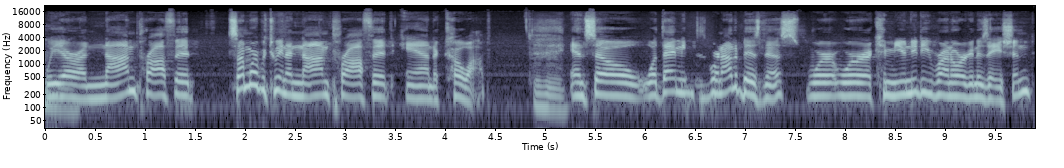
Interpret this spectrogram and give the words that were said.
We are a nonprofit, somewhere between a nonprofit and a co-op. And so what that means is we're not a business. We're we're a community run organization.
